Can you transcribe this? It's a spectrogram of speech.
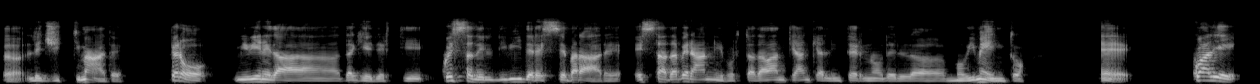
eh, legittimate, però mi viene da, da, chiederti, questa del dividere e separare è stata per anni portata avanti anche all'interno del movimento. Eh, quali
